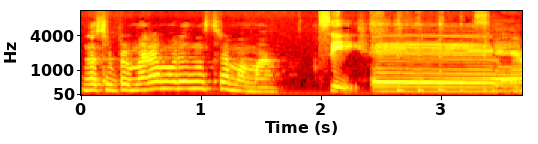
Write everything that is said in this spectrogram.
Nuestro primer amor es nuestra mamá. Sí. Eh,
